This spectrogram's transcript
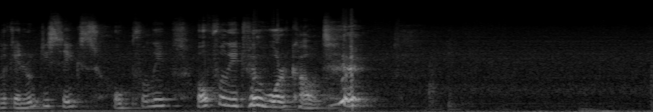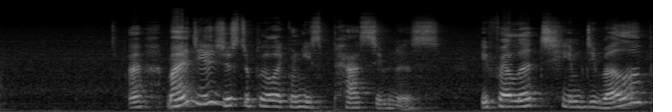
Okay, rook d6. Hopefully, hopefully it will work out. uh, my idea is just to play like on his passiveness if I let him develop,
